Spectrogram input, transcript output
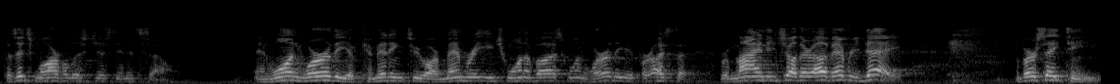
because it's marvelous just in itself. And one worthy of committing to our memory, each one of us, one worthy for us to remind each other of every day. Verse 18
